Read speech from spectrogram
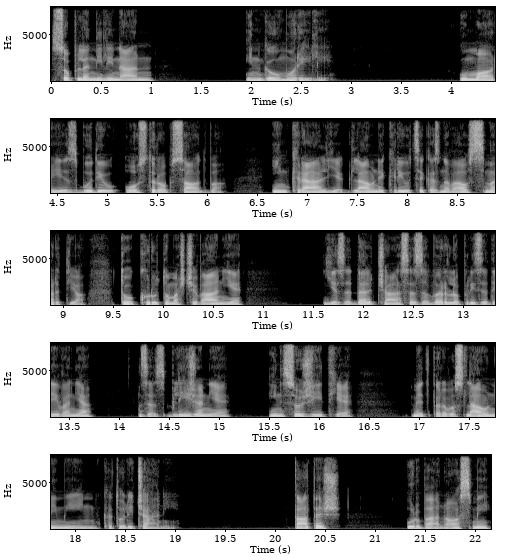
so planili na njega in ga umorili. Umor je zbudil ostro obsodbo in kralj je glavne krivce kaznoval smrtjo. To kruto maščevanje je za dalj časa zavrlo prizadevanja za zbližanje in sožitje med pravoslavnimi in katoličani. Papež Urban VIII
